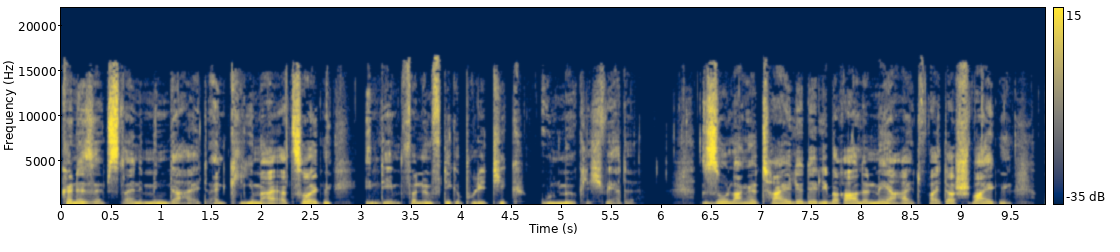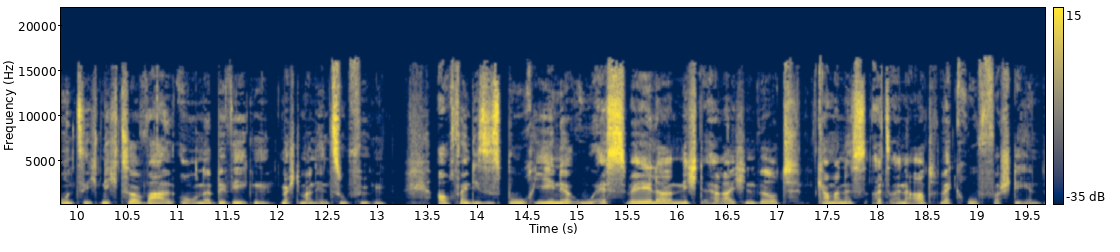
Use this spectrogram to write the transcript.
könne selbst eine Minderheit ein Klima erzeugen, in dem vernünftige Politik unmöglich werde solange Teile der liberalen Mehrheit weiter schweigen und sich nicht zur Wahlurne bewegen, möchte man hinzufügen. Auch wenn dieses Buch jene US-Wähler nicht erreichen wird, kann man es als eine Art Weckruf verstehen,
